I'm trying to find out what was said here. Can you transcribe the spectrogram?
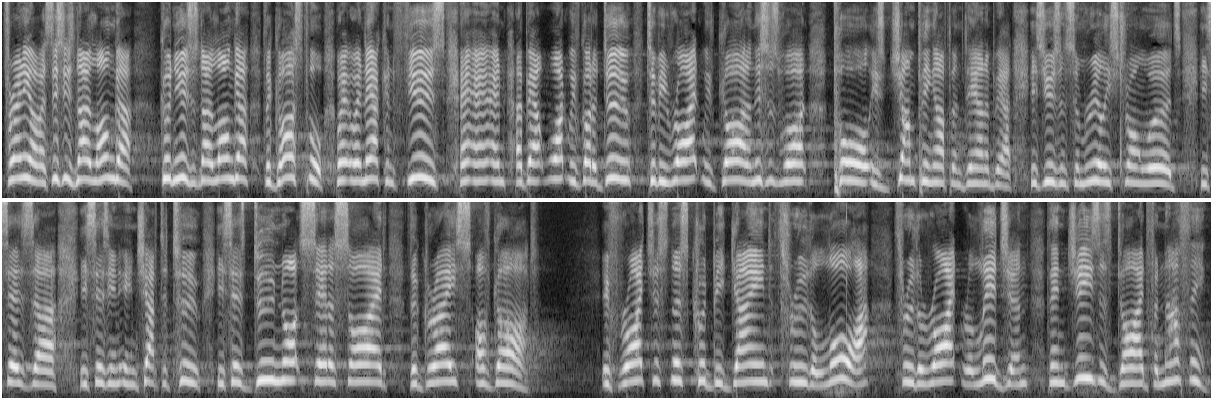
for any of us. This is no longer good news is no longer the gospel. We're, we're now confused and, and about what we've got to do to be right with God. And this is what Paul is jumping up and down about. He's using some really strong words. He says, uh, he says in, in chapter 2, he says, Do not set aside the grace of God. If righteousness could be gained through the law, through the right religion, then Jesus died for nothing.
